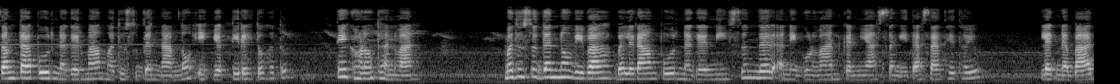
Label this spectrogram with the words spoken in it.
સમતાપુર નગરમાં મધુસૂદન નામનો એક વ્યક્તિ રહેતો હતો. તે ઘણો ધનવાન. મધુસૂદનનો વિવાહ બલરામપુર નગરની સુંદર અને ગુણવાન કન્યા સંગીતા સાથે થયો. લગ્ન બાદ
